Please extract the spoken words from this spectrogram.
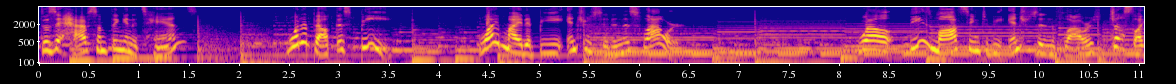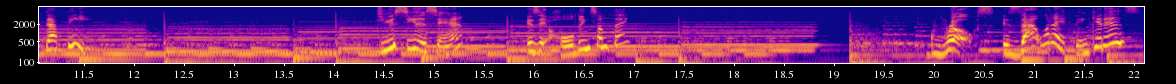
Does it have something in its hands? What about this bee? Why might it be interested in this flower? Well, these moths seem to be interested in the flowers just like that bee. Do you see this ant? Is it holding something? Gross. Is that what I think it is?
